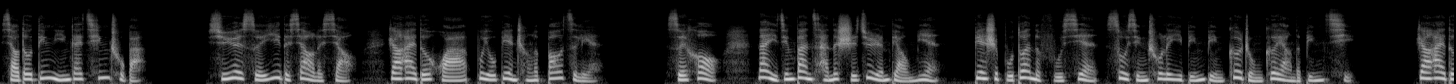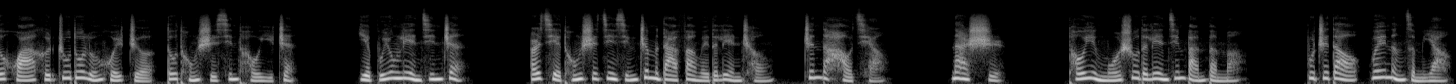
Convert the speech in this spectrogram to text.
小豆丁，你应该清楚吧？徐月随意的笑了笑，让爱德华不由变成了包子脸。随后，那已经半残的石巨人表面便是不断的浮现，塑形出了一柄柄各种各样的兵器。让爱德华和诸多轮回者都同时心头一震，也不用炼金阵，而且同时进行这么大范围的炼成，真的好强。那是投影魔术的炼金版本吗？不知道威能怎么样，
